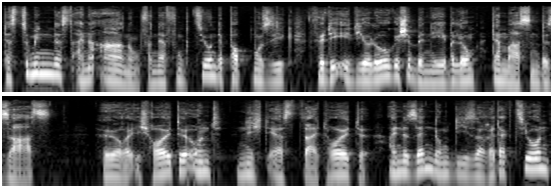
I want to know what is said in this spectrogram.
das zumindest eine Ahnung von der Funktion der Popmusik für die ideologische Benebelung der Massen besaß. Höre ich heute und nicht erst seit heute eine Sendung dieser Redaktion,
